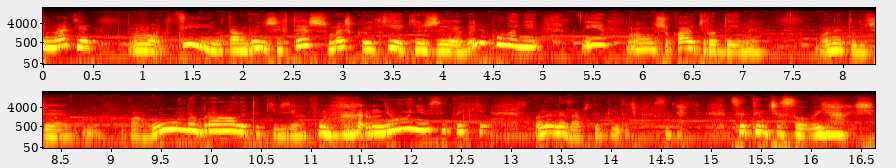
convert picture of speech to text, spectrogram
Кімнаті, в цій там в інших теж мешкають ті, які вже вилікувані і шукають родини. Вони тут вже вагу набрали, такі гарнюні всі такі. Вони не завжди в кліточках сидять. Це тимчасове явище.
